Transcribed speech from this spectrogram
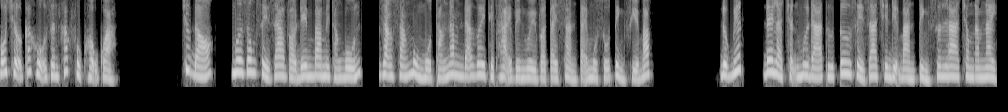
hỗ trợ các hộ dân khắc phục hậu quả. Trước đó, mưa rông xảy ra vào đêm 30 tháng 4, dạng sáng mùng 1 tháng 5 đã gây thiệt hại về người và tài sản tại một số tỉnh phía Bắc. Được biết, đây là trận mưa đá thứ tư xảy ra trên địa bàn tỉnh Sơn La trong năm nay.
